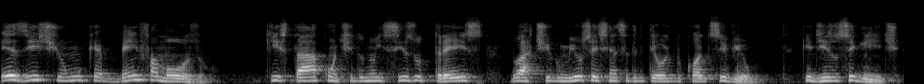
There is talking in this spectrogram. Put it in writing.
existe um que é bem famoso, que está contido no inciso 3 do artigo 1638 do Código Civil, que diz o seguinte:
